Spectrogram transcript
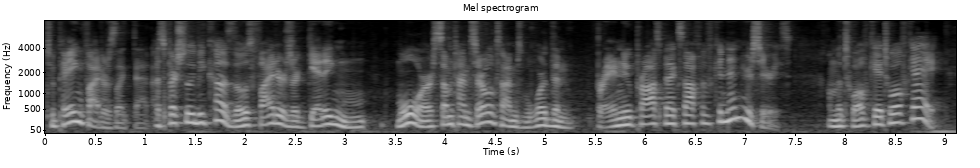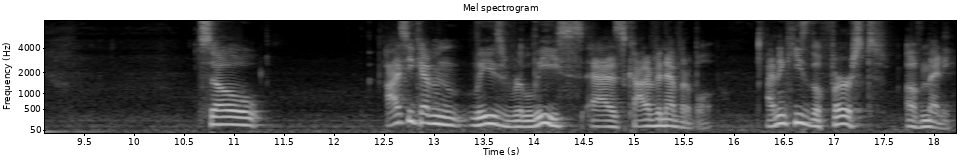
to paying fighters like that, especially because those fighters are getting more, sometimes several times more than brand new prospects off of contender series on the 12K 12K. So I see Kevin Lee's release as kind of inevitable. I think he's the first of many.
